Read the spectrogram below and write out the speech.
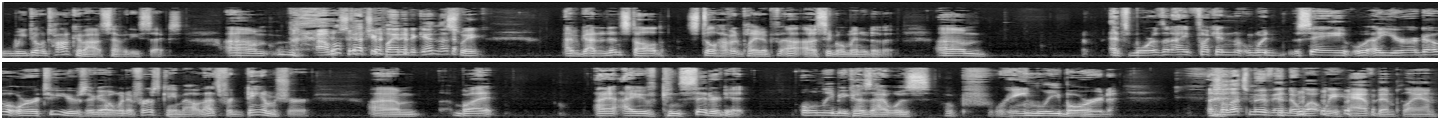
We don't talk about 76. Um I almost got you playing it again this week. I've got it installed, still haven't played a, a single minute of it. Um it's more than I fucking would say a year ago or two years ago when it first came out. That's for damn sure. Um, but I, I've considered it only because I was supremely bored. So let's move into what we have been playing.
